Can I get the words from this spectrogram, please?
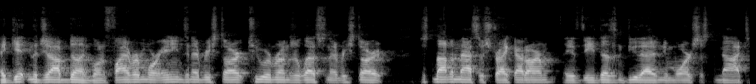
at getting the job done, going five or more innings in every start, two runs or less in every start. Just not a massive strikeout arm. He doesn't do that anymore. It's just not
